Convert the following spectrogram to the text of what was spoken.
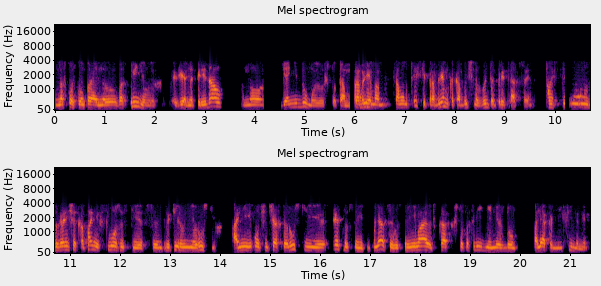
насколько он правильно воспринял их, верно передал, но я не думаю, что там проблема в самом тесте, проблема, как обычно, в интерпретации. То есть у заграничных компаний сложности с интерпретированием русских. Они очень часто русские этносы и популяции воспринимают как что-то среднее между поляками и финнами.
